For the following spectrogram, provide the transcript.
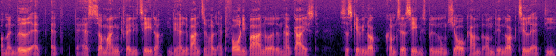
og man ved, at, at der er så mange kvaliteter i det her Levante-hold, at får de bare noget af den her gejst, så skal vi nok komme til at se dem spille nogle sjove kampe, om det er nok til, at de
